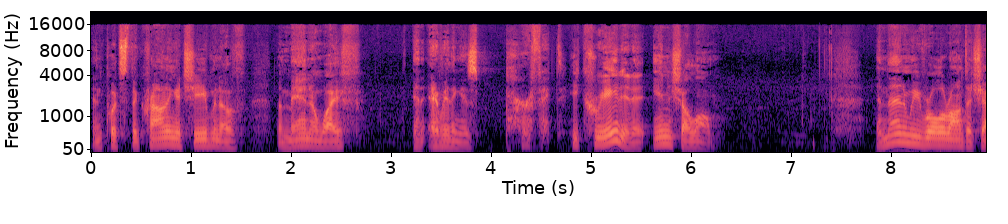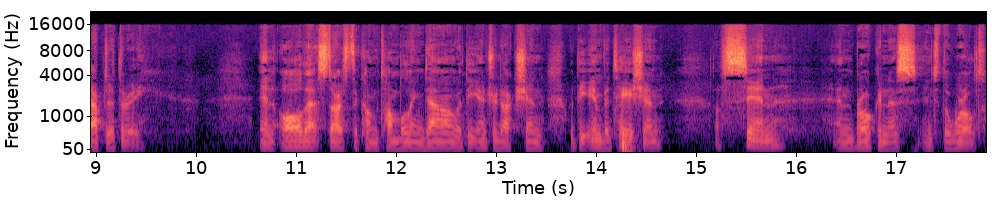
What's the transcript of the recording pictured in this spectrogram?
and puts the crowning achievement of the man and wife, and everything is perfect. He created it in shalom. And then we roll around to chapter 3. And all that starts to come tumbling down with the introduction, with the invitation of sin and brokenness into the world.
